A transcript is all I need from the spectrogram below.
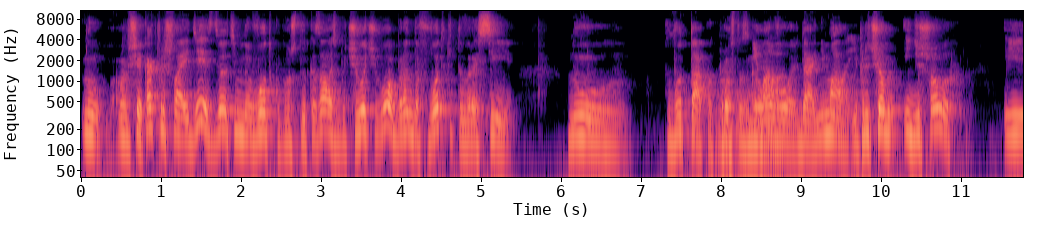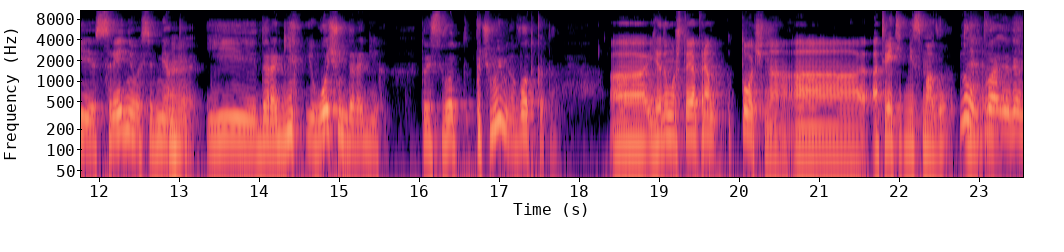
ну, вообще, как пришла идея сделать именно водку? Потому что, казалось бы, чего-чего, брендов водки-то в России, ну, вот так вот, просто с головой. Немало. Да, немало. И причем и дешевых, и среднего сегмента, mm-hmm. и дорогих, и очень дорогих. То есть вот почему именно водка-то? А, я думаю, что я прям точно а, ответить не смогу. Ну, твое, э,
